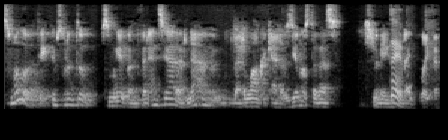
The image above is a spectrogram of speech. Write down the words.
smagu, tai kaip suprantu, smagiai konferencija, ar ne? Dar lanko kelios dienos tavęs, Taip. laiką.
